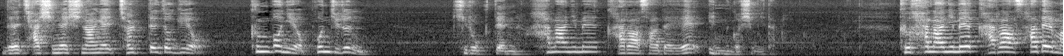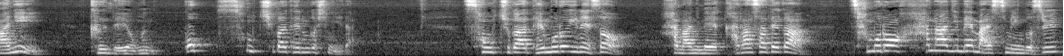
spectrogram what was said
내 자신의 신앙의 절대적이요 근본이요 본질은 기록된 하나님의 가라사대에 있는 것입니다. 그 하나님의 가라사대만이 그 내용은 꼭 성취가 되는 것입니다. 성취가 됨으로 인해서 하나님의 가라사대가 참으로 하나님의 말씀인 것을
